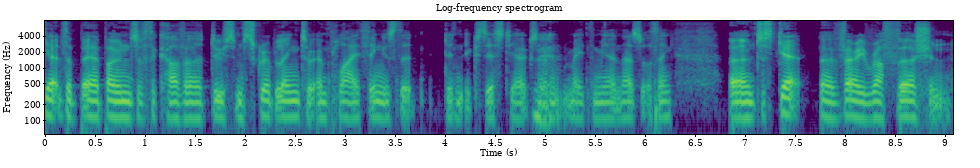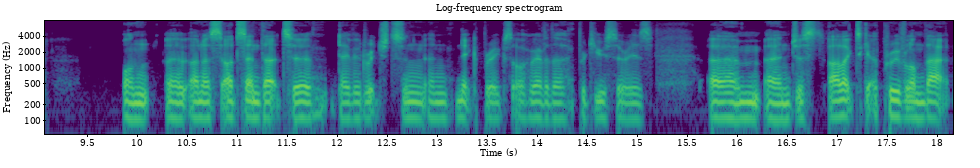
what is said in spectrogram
get the bare bones of the cover, do some scribbling to imply things that didn't exist yet because I hadn't made them yet, and that sort of thing. Um, just get a very rough version on, uh, and I'd I'd send that to David Richardson and Nick Briggs or whoever the producer is, um, and just I like to get approval on that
